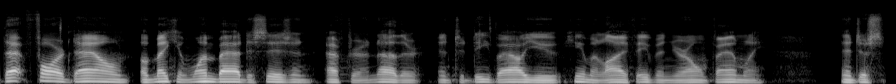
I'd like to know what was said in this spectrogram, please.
that far down of making one bad decision after another and to devalue human life, even your own family, and just,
